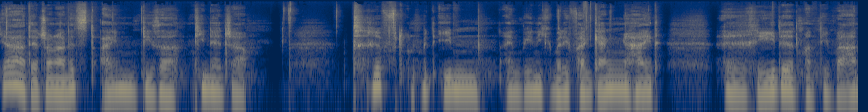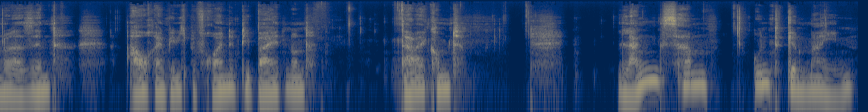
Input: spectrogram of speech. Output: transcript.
ja der Journalist einen dieser Teenager trifft und mit ihm ein wenig über die Vergangenheit redet, man die waren oder sind auch ein wenig befreundet, die beiden und dabei kommt langsam und gemein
